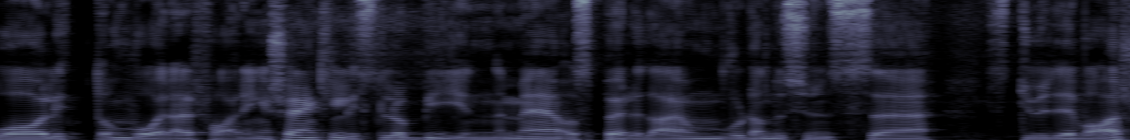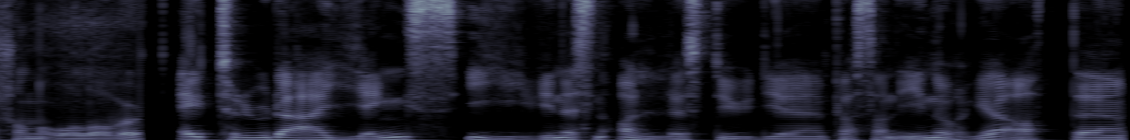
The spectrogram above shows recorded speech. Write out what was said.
Og litt om våre erfaringer. Så jeg har egentlig lyst til å begynne med å spørre deg om hvordan du syns eh, studiet var, sånn all over. Jeg tror det er gjengs i nesten alle studieplassene i Norge at, eh,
